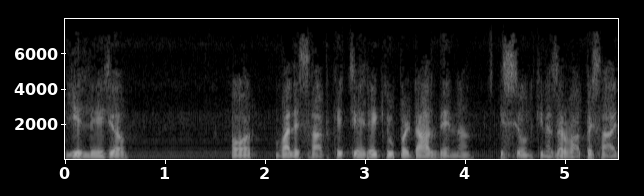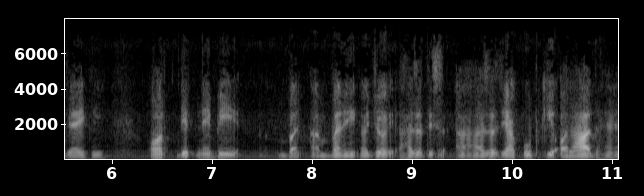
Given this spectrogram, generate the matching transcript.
یہ لے جاؤ، اور والد صاحب کے چہرے کے اوپر ڈال دینا، اس سے ان کی نظر واپس آ جائے گی، اور جتنے بھی بنی جو حضرت حضرت یعقوب کی اولاد ہیں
